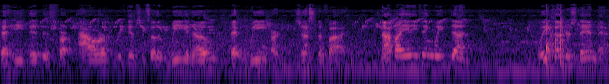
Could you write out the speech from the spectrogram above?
that he did this for our redemption, so that we know that we are justified. Not by anything we've done. Please understand that.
